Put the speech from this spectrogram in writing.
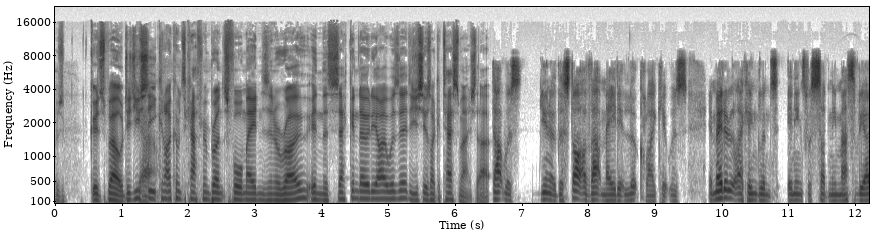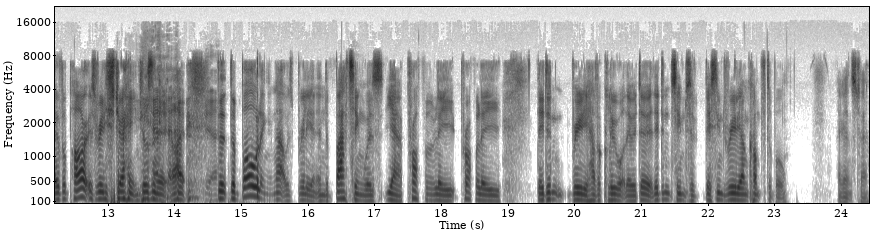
was a Good spell. Did you see? Can I come to Katherine Brunt's four maidens in a row in the second ODI? Was it? Did you see? It was like a test match. That. that was you know the start of that made it look like it was it made it look like England's innings was suddenly massively over par. It was really strange, wasn't it? Like Yeah. the the bowling in that was brilliant and the batting was yeah properly properly they didn't really have a clue what they were doing. They didn't seem to they seemed really uncomfortable against her.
